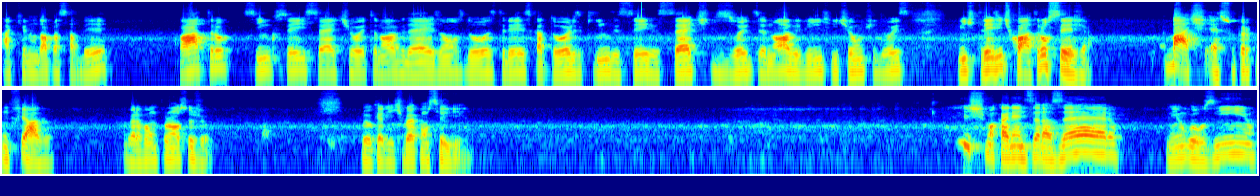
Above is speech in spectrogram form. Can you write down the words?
Aqui não dá para saber. 4, 5, 6, 7, 8, 9, 10, 11, 12, 13, 14, 15, 16, 17, 18, 19, 20, 21, 22, 23, 24. Ou seja, bate, é super confiável. Agora vamos para o nosso jogo. Ver o que a gente vai conseguir. Ixi, uma carinha de 0 a 0 nenhum golzinho.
